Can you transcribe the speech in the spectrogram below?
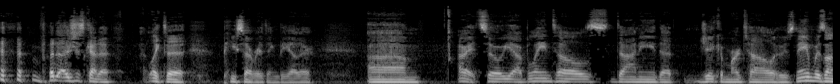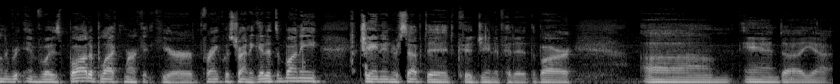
but I just kind of like to piece everything together. Um, all right, so yeah, Blaine tells Donnie that Jacob Martel, whose name was on the invoice, bought a black market here. Frank was trying to get it to Bunny. Jane intercepted. Could Jane have hit it at the bar? Um, and uh, yeah,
